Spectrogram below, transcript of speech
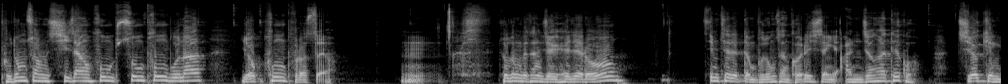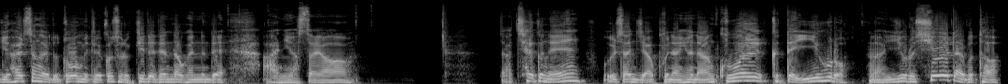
부동산 시장 후- 순풍부나 역풍 불었어요. 음, 조동 대상 지역 해제로 침체됐던 부동산 거래 시장이 안정화되고 지역 경기 활성화에도 도움이 될 것으로 기대된다고 했는데 아니었어요. 자, 최근에 울산 지역 분양 현황 9월 그때 이후로 어, 이후로 10월 달부터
